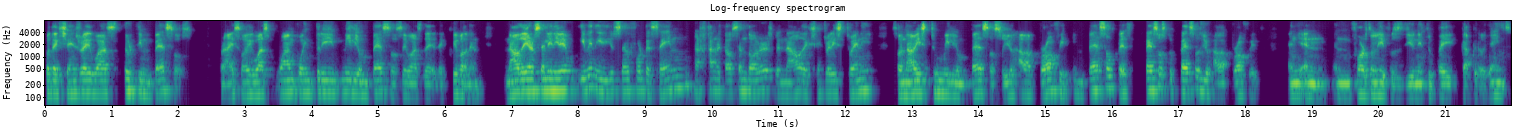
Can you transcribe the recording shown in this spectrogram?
but the exchange rate was 13 pesos, right? So it was 1.3 million pesos. It was the, the equivalent. Now they are selling even even if you sell for the same hundred thousand dollars, but now the exchange rate is 20 so now it's 2 million pesos. So you have a profit in peso, pesos to pesos, you have a profit. And, and, and unfortunately, you need to pay capital gains.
